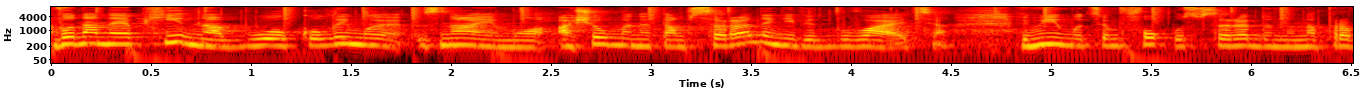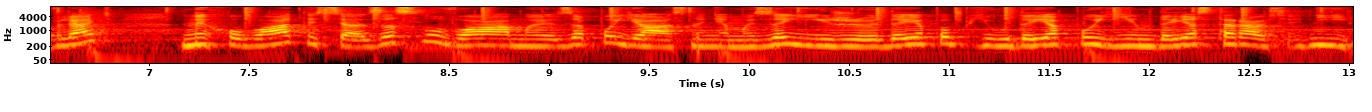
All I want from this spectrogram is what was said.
вона необхідна, бо коли ми знаємо, а що в мене там всередині відбувається, вміємо цим фокус всередину направляти, не ховатися за словами, за поясненнями, за їжею, де я поп'ю, де я поїм, де я стараюся. Ні.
